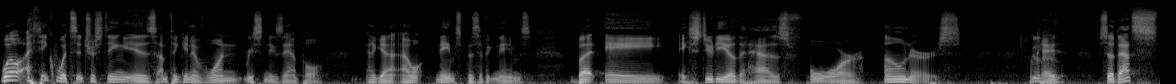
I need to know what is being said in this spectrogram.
Well, I think what's interesting is I'm thinking of one recent example, and again, I won't name specific names, but a a studio that has four owners. Okay, Ooh. so that's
